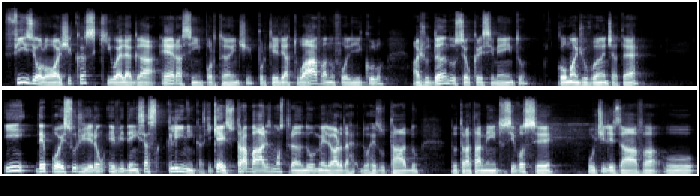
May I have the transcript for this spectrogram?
fisiológicas que o LH era assim importante, porque ele atuava no folículo, ajudando o seu crescimento, como adjuvante até. E depois surgiram evidências clínicas. O que, que é isso? Trabalhos mostrando o melhor da, do resultado do tratamento se você utilizava o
